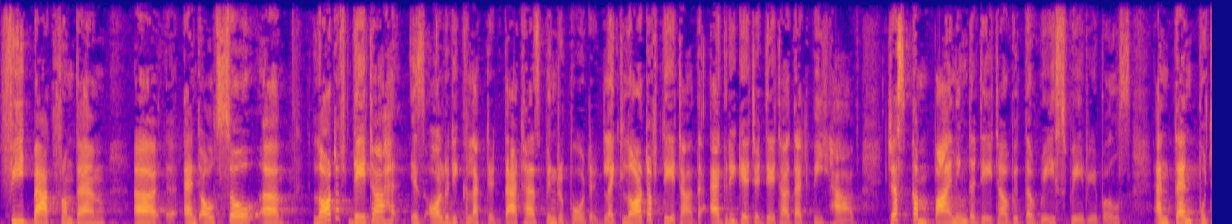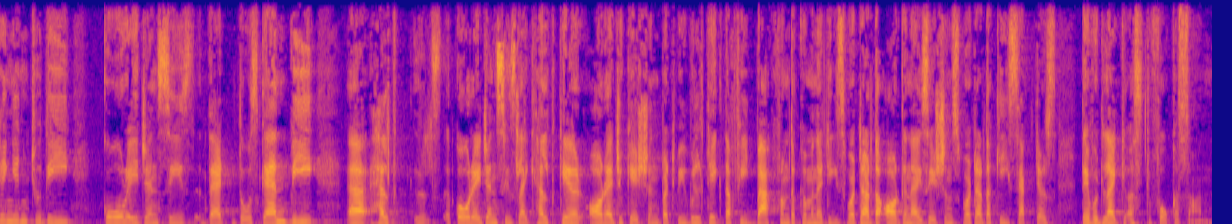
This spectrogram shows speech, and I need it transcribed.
feedback from them, uh, and also, a uh, lot of data is already collected. That has been reported. Like a lot of data, the aggregated data that we have, just combining the data with the race variables and then putting into the core agencies that those can be uh, health core agencies like healthcare or education, but we will take the feedback from the communities. What are the organizations? What are the key sectors they would like us to focus on?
